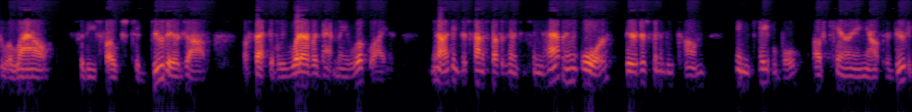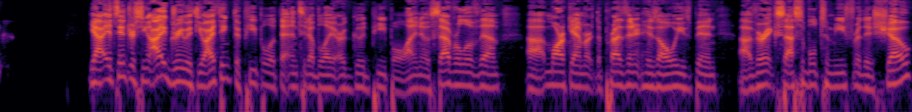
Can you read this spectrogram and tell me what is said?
to allow for these folks to do their job effectively, whatever that may look like, you know, I think this kind of stuff is going to continue happening, or they're just going to become incapable of carrying out their duties. Yeah, it's interesting. I agree with you. I think the people at the NCAA are good people. I know several of them. Uh, Mark Emmert, the president, has always been uh, very accessible to me for this show.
